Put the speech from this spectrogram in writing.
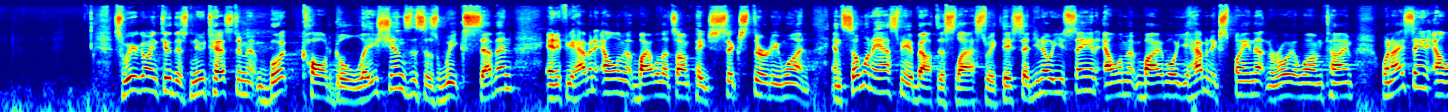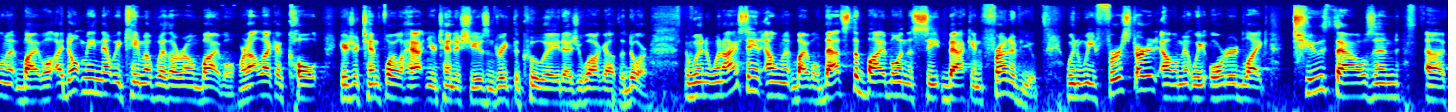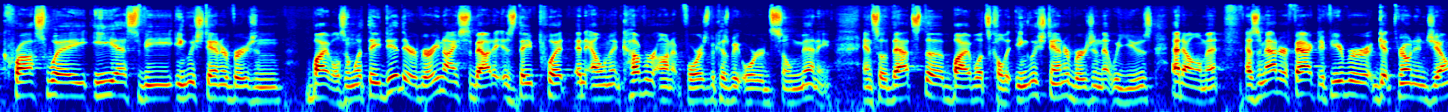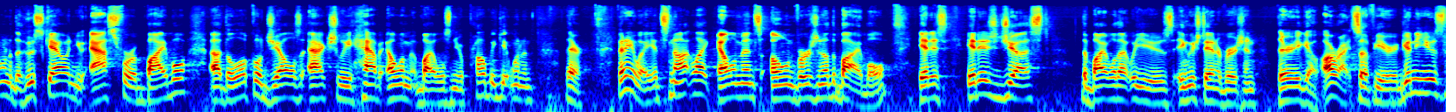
So, we're going through this New Testament book called Galatians. This is week seven. And if you have an element Bible, that's on page 631. And someone asked me about this last week. They said, You know, you say an element Bible, you haven't explained that in a really long time. When I say an element Bible, I don't mean that we came up with our own Bible. We're not like a cult. Here's your tinfoil hat and your tennis shoes and drink the Kool Aid as you walk out the door. When, when I say an element Bible, that's the Bible in the seat back in front of you. When we first started Element, we ordered like 2,000 uh, Crossway ESV English Standard Version Bibles. And what they did, they were very nice about it, is they put an element cover on it for us because we ordered so many. And so that's the Bible. It's called the English Standard Version that we use at Element. As a matter of fact, if you ever get thrown in jail into the Hooskow and you ask for a Bible, uh, the local jails actually have Element Bibles, and you'll probably get one there. But anyway, it's not like Element's own version of the Bible. It is, it is just the Bible that we use, English Standard Version. There you go. All right, so if you're going to use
